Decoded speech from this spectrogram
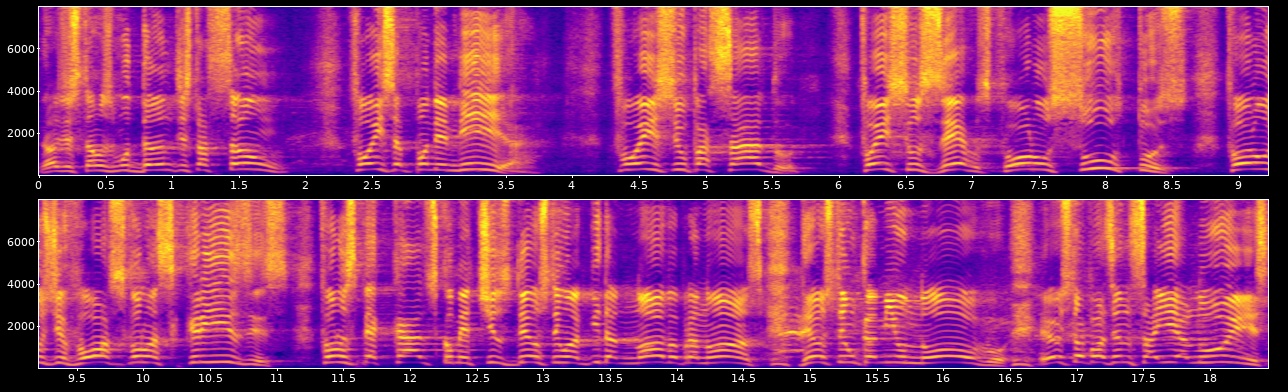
Nós estamos mudando de estação. Foi-se a pandemia, foi-se o passado, foi-se os erros, foram os surtos, foram os divórcios, foram as crises, foram os pecados cometidos. Deus tem uma vida nova para nós, Deus tem um caminho novo. Eu estou fazendo sair a luz,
